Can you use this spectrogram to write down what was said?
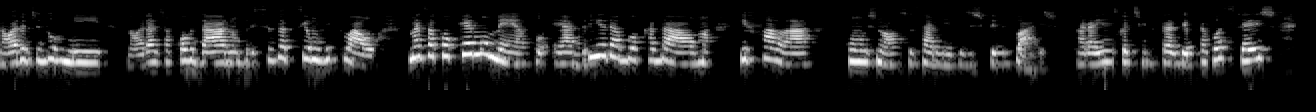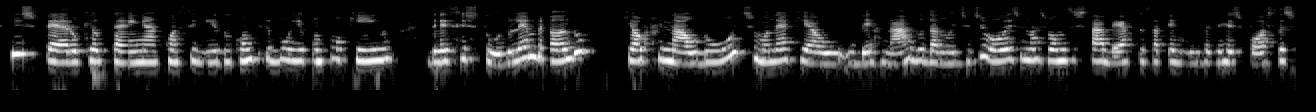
na hora de dormir, na hora de acordar, não precisa ser um ritual, mas a qualquer momento é abrir a boca da alma e falar com os nossos amigos espirituais. Era isso que eu tinha que trazer para vocês e espero que eu tenha conseguido contribuir com um pouquinho desse estudo. Lembrando que ao final do último, né, que é o, Bernardo da noite de hoje, nós vamos estar abertos a perguntas e respostas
